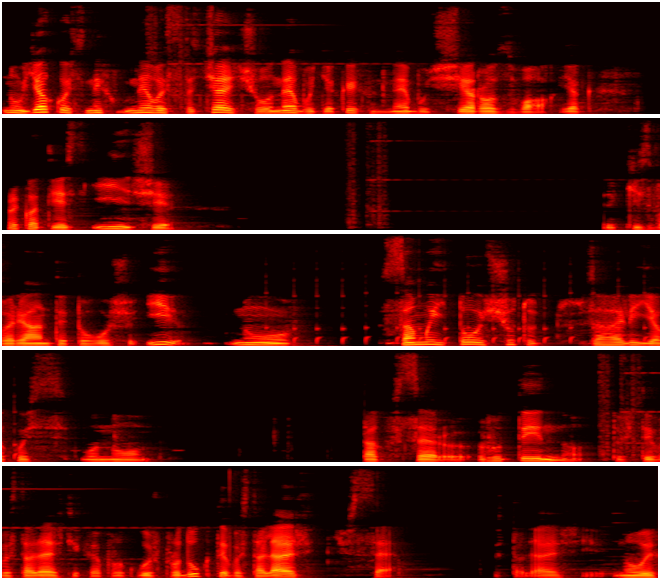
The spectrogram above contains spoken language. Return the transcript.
Ну, якось не, не вистачає чого-небудь, яких-небудь ще розваг. Як, наприклад, є інші якісь варіанти того, що. І, ну, самий той, що тут взагалі якось воно. Так все рутинно. Тобто ти виставляєш тільки купуєш продукти, виставляєш і все. Виставляєш і нових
